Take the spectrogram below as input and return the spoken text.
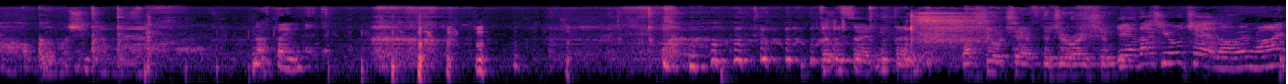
Oh God, what's she done now? Nothing. Say anything. That's your chair for the duration. Yeah, that's your chair, Lauren, right?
